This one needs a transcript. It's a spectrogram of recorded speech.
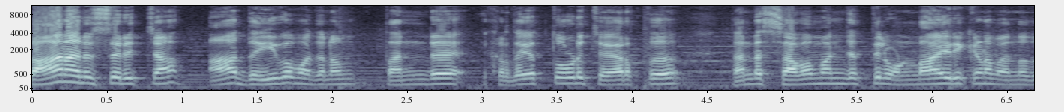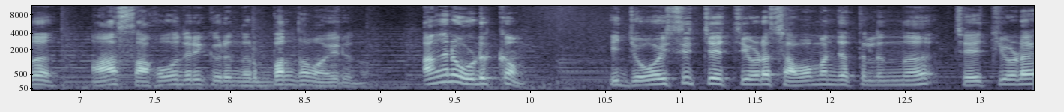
താൻ അനുസരിച്ച ആ ദൈവവചനം തന്റെ ഹൃദയത്തോട് ചേർത്ത് തന്റെ ശവമഞ്ചത്തിൽ ഉണ്ടായിരിക്കണം എന്നത് ആ സഹോദരിക്കൊരു നിർബന്ധമായിരുന്നു. അങ്ങനെ ഒടുക്കം ഈ ജോയ്സി ചേച്ചിയുടെ ശവമഞ്ചത്തിൽ നിന്ന് ചേച്ചിയുടെ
